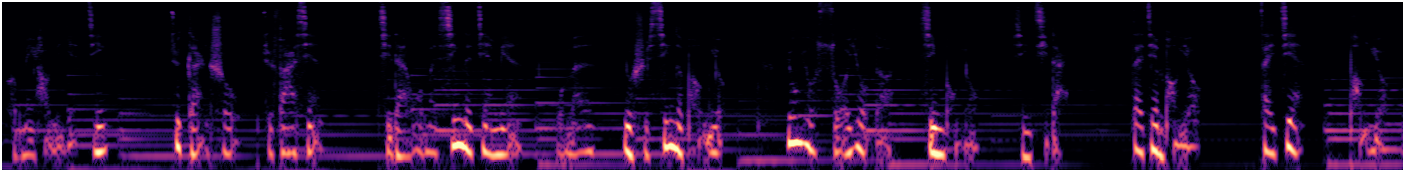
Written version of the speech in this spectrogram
和美好的眼睛，去感受，去发现。期待我们新的见面，我们又是新的朋友，拥有所有的新朋友。新期待，再见，朋友，再见，朋友。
